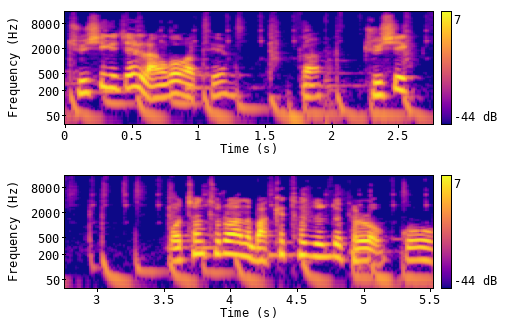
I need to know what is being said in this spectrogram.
주식이 제일 나은 것 같아요. 그러니까 주식 머천트로 하는 마케터들도 별로 없고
